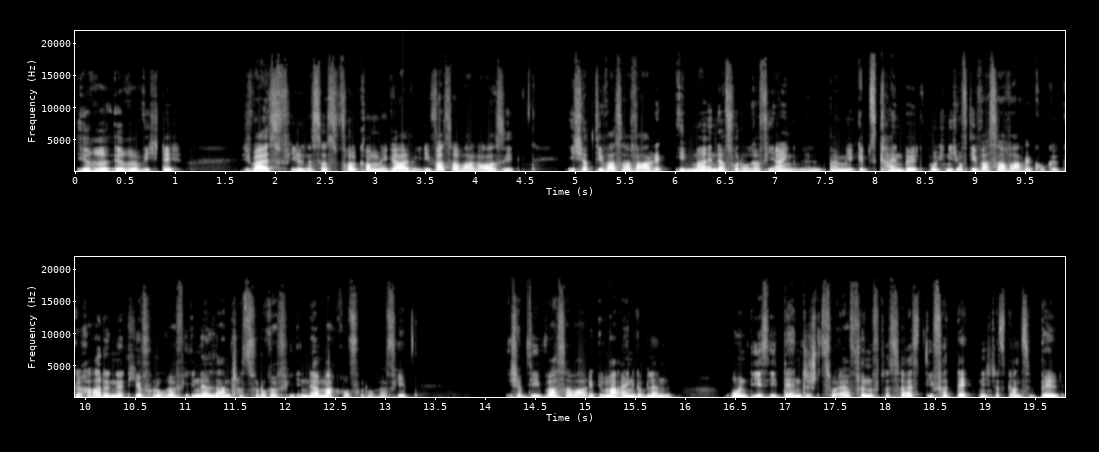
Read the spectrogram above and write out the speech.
irre, irre wichtig. Ich weiß, vielen ist das vollkommen egal, wie die Wasserwaage aussieht ich habe die Wasserwaage immer in der Fotografie eingeblendet. Bei mir gibt es kein Bild, wo ich nicht auf die Wasserwaage gucke. Gerade in der Tierfotografie, in der Landschaftsfotografie, in der Makrofotografie. Ich habe die Wasserwaage immer eingeblendet und die ist identisch zur R5. Das heißt, die verdeckt nicht das ganze Bild,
